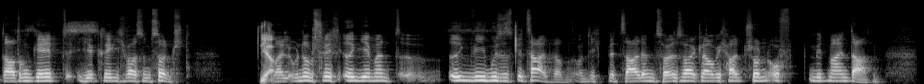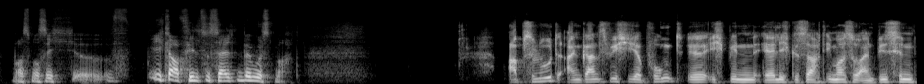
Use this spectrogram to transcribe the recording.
darum geht, hier kriege ich was umsonst. Ja. Weil unterm Strich irgendjemand, äh, irgendwie muss es bezahlt werden. Und ich bezahle im Zollsaal, glaube ich, halt schon oft mit meinen Daten. Was man sich, äh, ich glaube, viel zu selten bewusst macht. Absolut, ein ganz wichtiger Punkt. Äh, ich bin ehrlich gesagt immer so ein bisschen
